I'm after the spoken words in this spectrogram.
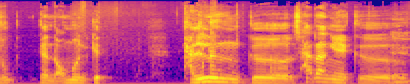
두, 그러니까 너무 이렇게 다른 그 사랑의 그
